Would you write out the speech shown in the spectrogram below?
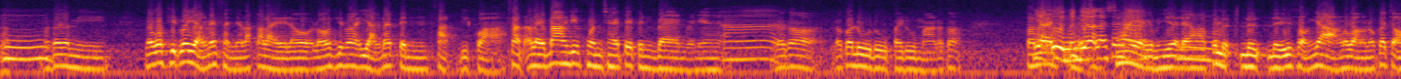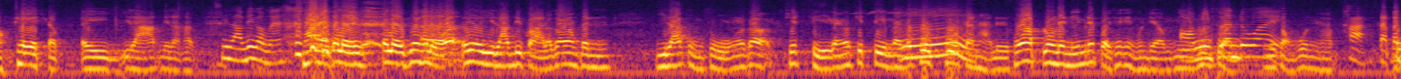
ครับ อืม มันก็จะมีเราก็คิดว่าอยากได้สัญลักษณ์อะไรเราเราก็คิดว่าอยากได้เป็นสัตว์ดีกว่า สัตว์อะไรบ้างที่คนใช้ไปเป็นแบรนด์แบบเนี้ยฮะ อ่า แล้วก็แล้วก็ดูดูไปดูมาแล้วก็อย่างอื่นมันเยอะแล้วใช่ไหมใช่อย่างอื่นมันเยอะแล้วครับอืม ก็เหลือเหลือเหลืออยู่สองอย่างระหว่างนกกระจอกเทศกับไอ้ยีราฟนี่แหละครับ giraffe ดีกว่าไหม ใช่ก็เลยก็เลยเพื่อนก็เลยบอกว่าเอ้ยเอายีราฟดีกว่า แล้วก็ต้องเป็น ยีราฟสูงสูงๆแล้วก็คิดสีกันก็คิดธีมกันก็พูดอืมพูดกันหารือเพราะว่าโรงเรียนนี้ไม่ได้เปิดแค่เก่งคนเดียวอ๋อมีเพื่อนด้วย มีสองคนครับค่ะ แต่เป็น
